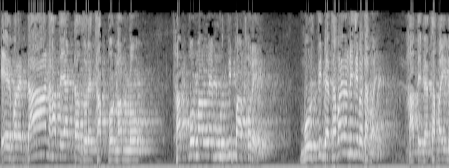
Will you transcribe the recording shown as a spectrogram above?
এরপরে ডান হাতে একটা জোরে থাপ্পর মারল। থাপ্পর মারলে মূর্তি পাথরে। মূর্তি ব্যথা পায় না, নিজে ব্যথা পায়? হাতে ব্যথা পাইল।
